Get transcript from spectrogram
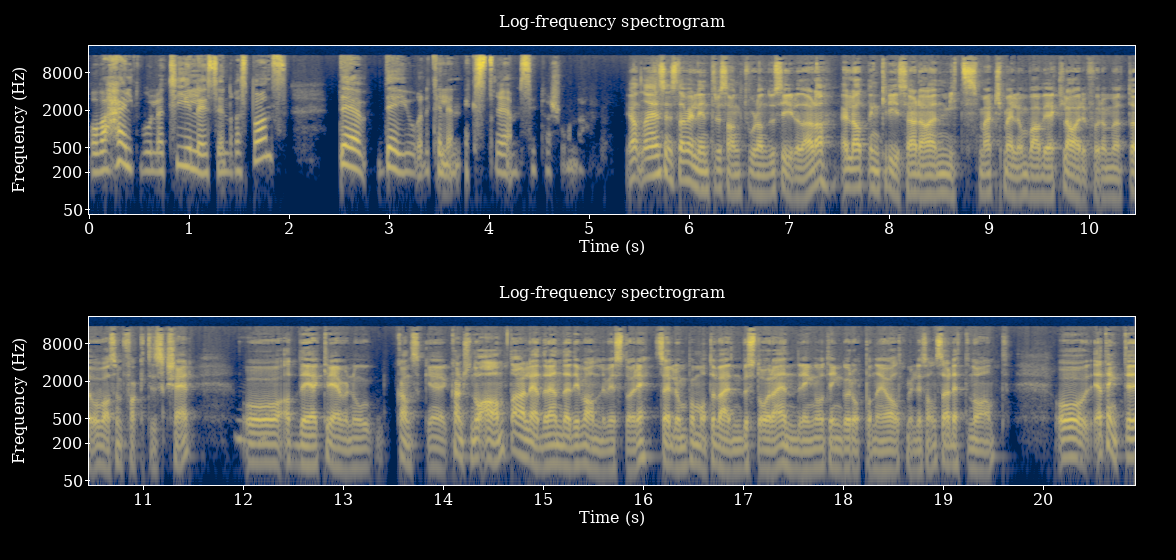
og var helt volatile i sin respons, det, det gjorde det til en ekstrem situasjon. da. Ja, nei, Jeg syns det er veldig interessant hvordan du sier det der. da. Eller at en krise er da en mismatch mellom hva vi er klare for å møte, og hva som faktisk skjer. Og at det krever noe ganske, kanskje noe annet av ledere enn det de vanligvis står i. Selv om på en måte verden består av endring og ting går opp og ned og alt mulig sånn, så er dette noe annet. Og jeg tenkte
